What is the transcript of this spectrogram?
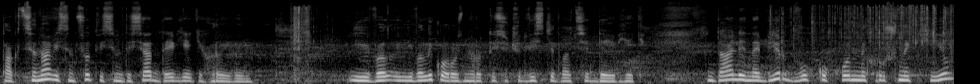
Так, ціна 889 гривень. І, великого розміру 1229. Далі набір двох кухонних рушників.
